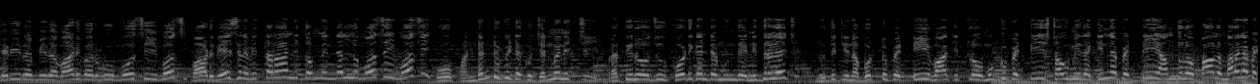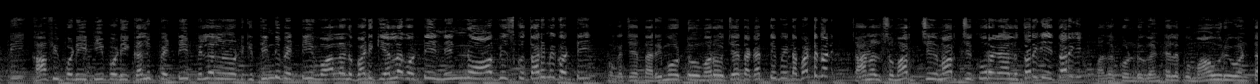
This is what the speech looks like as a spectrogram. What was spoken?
శరీరం మీద వాడి బరువు మోసి మోసి వాడు వేసిన విత్తనాన్ని తొమ్మిది నెలలు మోసి మోసి ఓ పండంటు బిడ్డకు జన్మనిచ్చి ప్రతిరోజు కోడి కంటే ముందే నిద్రలేచి నుదిటిన బొట్టు పెట్టి వాకిట్లో ముగ్గు పెట్టి స్టవ్ మీద గిన్నె పెట్టి అందులో పాలు మరగబెట్టి కాఫీ పొడి టీ పొడి కలిపి పెట్టి పిల్లల నోటికి తిండి పెట్టి వాళ్ళను బడికి ఎల్లగొట్టి నిన్ను ఆఫీస్కు తరిమి కొట్టి ఒక చేత రిమోట్ మరో చేత కత్తిపీట పట్టుకొని ఛానల్స్ మార్చి మార్చి కూరగాయలు తరిగి తరిగి పదకొండు గంటలకు మా ఊరి వంట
